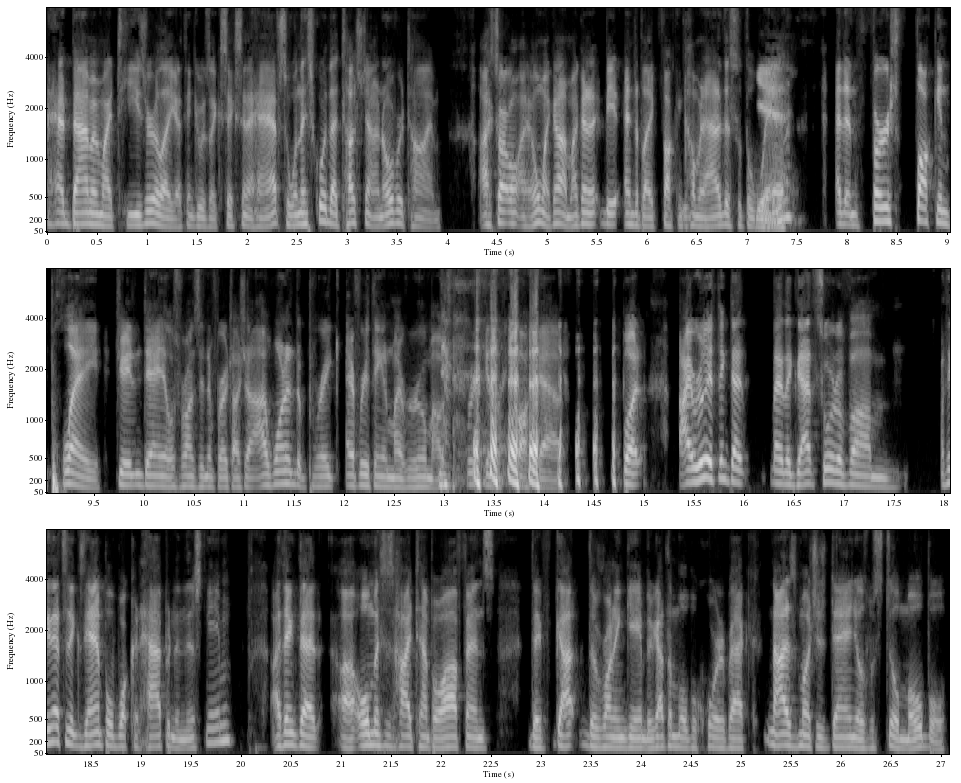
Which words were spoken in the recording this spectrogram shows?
I had Bam in my teaser, like I think it was like six and a half. So when they scored that touchdown in overtime, I start like, oh my god, am I gonna be end up like fucking coming out of this with a yeah. win? And then first fucking play, Jayden Daniels runs in for a touchdown. I wanted to break everything in my room. I was freaking the fuck out. But I really think that like that sort of um I think that's an example of what could happen in this game. I think that uh, Ole Miss's high tempo offense, they've got the running game, they've got the mobile quarterback, not as much as Daniels, but still mobile.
